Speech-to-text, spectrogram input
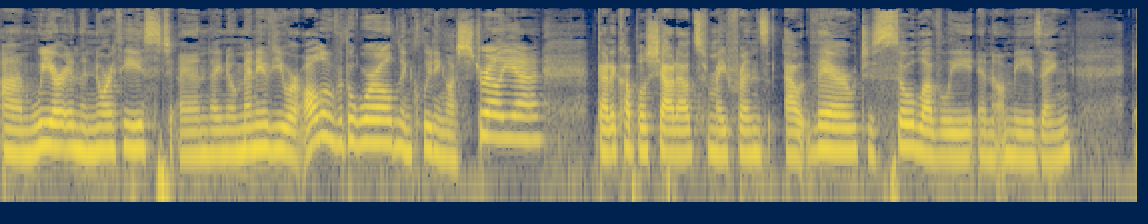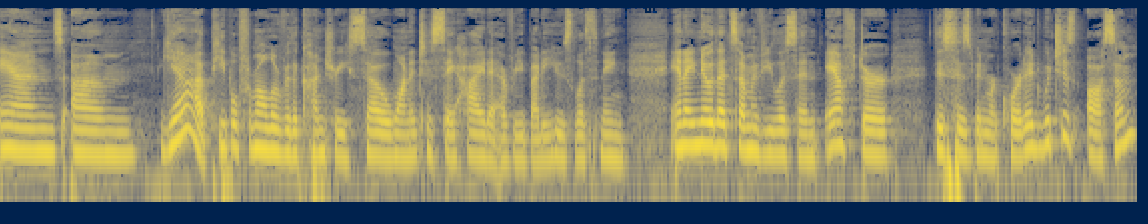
Um, we are in the Northeast, and I know many of you are all over the world, including Australia. Got a couple shout outs from my friends out there, which is so lovely and amazing. And um, yeah, people from all over the country. So wanted to say hi to everybody who's listening. And I know that some of you listen after this has been recorded, which is awesome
